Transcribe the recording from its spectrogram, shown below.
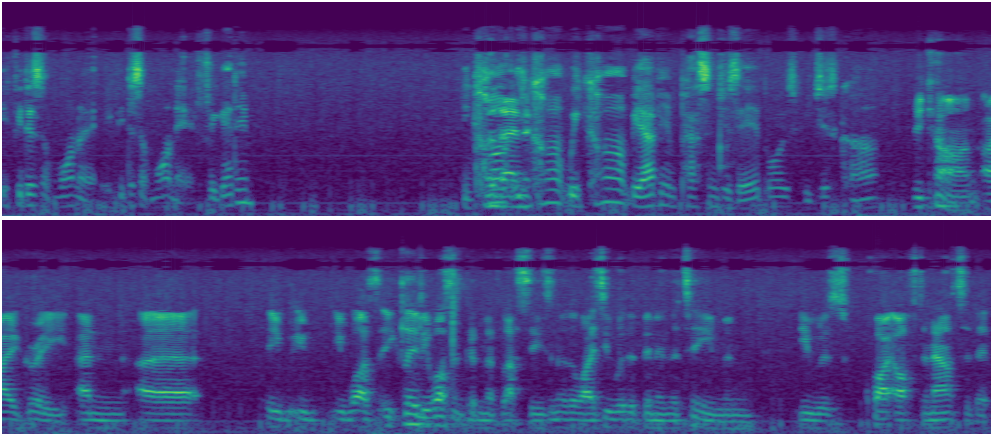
if he doesn't want it, if he doesn't want it, forget him. You can't, then- you can't, we can't be having passengers here, boys. We just can't. We can't. I agree. And uh, he, he, he was he clearly wasn't good enough last season. Otherwise, he would have been in the team, and he was quite often out of it.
